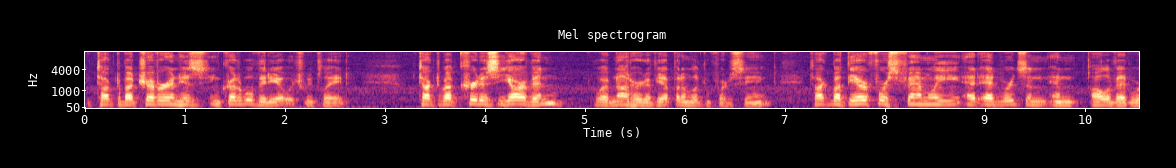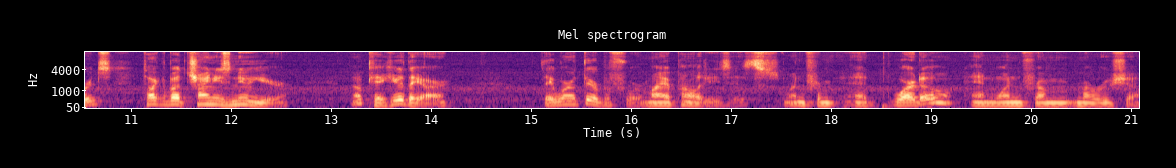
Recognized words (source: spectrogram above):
We talked about Trevor and his incredible video, which we played. We talked about Curtis Yarvin, who I've not heard of yet, but I'm looking forward to seeing. Talked about the Air Force family at Edwards and, and all of Edwards. Talked about Chinese New Year. Okay, here they are. They weren't there before. My apologies. It's one from Eduardo and one from Marusha.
